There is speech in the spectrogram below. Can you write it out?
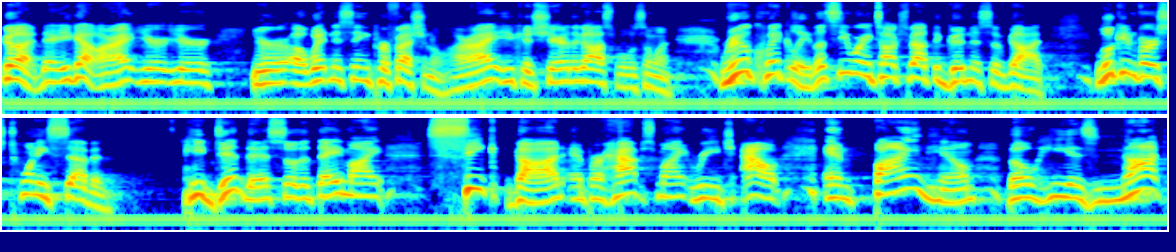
good. There you go. All right. You're, you're, you're a witnessing professional. All right. You could share the gospel with someone. Real quickly, let's see where he talks about the goodness of God. Look in verse 27. He did this so that they might seek God and perhaps might reach out and find him, though he is not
